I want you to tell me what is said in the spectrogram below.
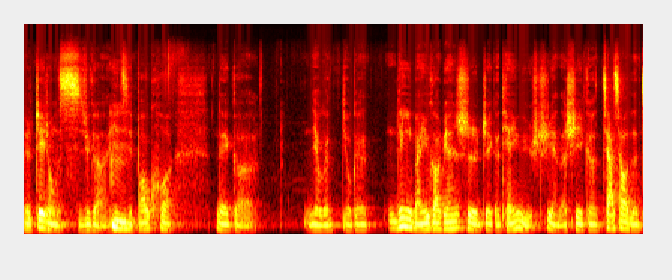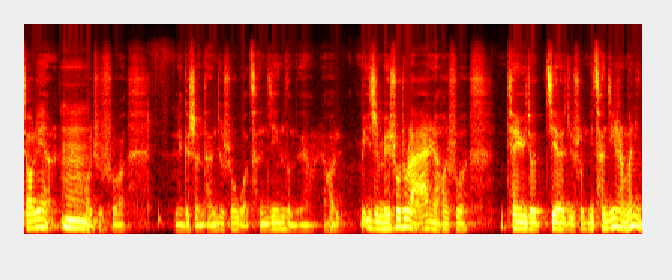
就这种喜剧梗，嗯以及包括那个有个有个另一版预告片是这个田雨饰演的是一个驾校的教练，嗯然后就说那个沈腾就说我曾经怎么样，然后一直没说出来，然后说田宇就接了句说你曾经什么？你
